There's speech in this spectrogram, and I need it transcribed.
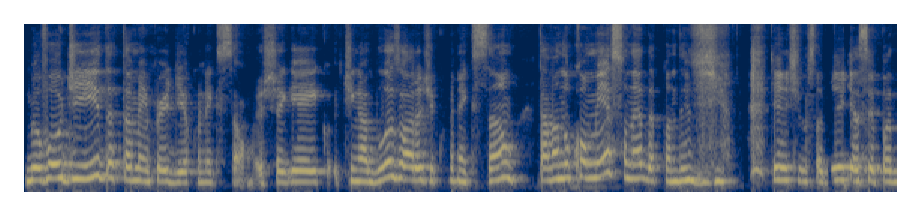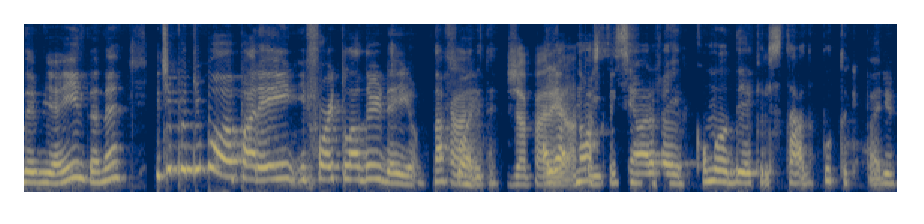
meu voo de ida também perdi a conexão. Eu cheguei, tinha duas horas de conexão, tava no começo, né, da pandemia, que a gente não sabia que ia ser pandemia ainda, né? E tipo, de boa, parei em Fort Lauderdale, na Flórida. Ai, já parei Aliás, Nossa também. senhora, velho, como eu odeio aquele estado. Puta que pariu.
